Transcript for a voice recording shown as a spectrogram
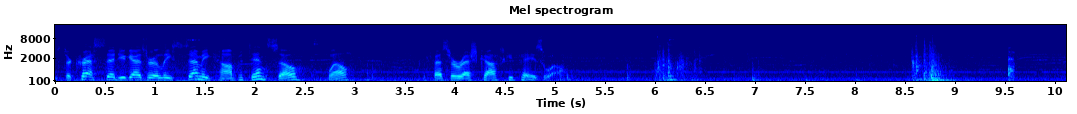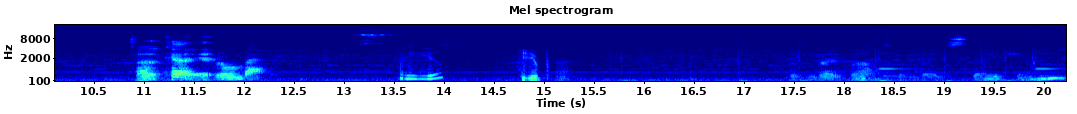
Mr. Crest said you guys are at least semi-competent, so, well, Professor Rashkovsky pays well. Okay, everyone back. Yes. Yep. Prison break bus, prison break station.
